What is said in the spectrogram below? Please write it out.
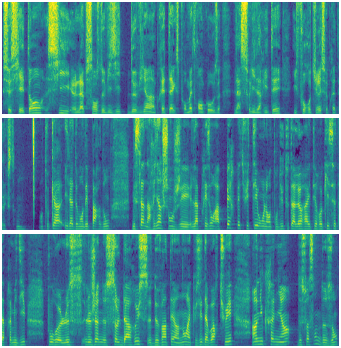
Ceci étant, si l'absence de visite devient un prétexte pour mettre en cause la solidarité, il faut retirer ce prétexte. Mmh. En tout cas, il a demandé pardon, mais cela n'a rien changé. La prison à perpétuité, on l'a entendu tout à l'heure, a été requise cet après-midi pour le, le, jeune soldat russe de 21 ans accusé d'avoir tué un Ukrainien de 62 ans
